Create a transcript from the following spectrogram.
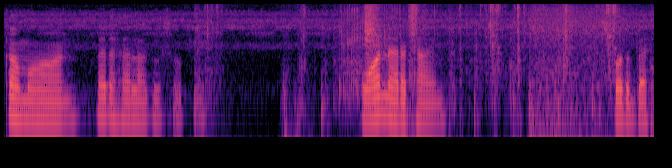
Come on. Where the hell are those? Okay. One at a time. It's for the best.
